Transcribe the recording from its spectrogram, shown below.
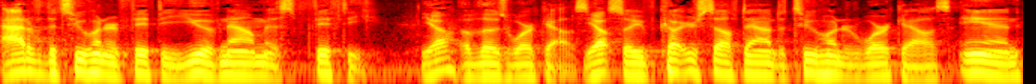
out of the 250, you have now missed 50 yeah. of those workouts. Yep. So you've cut yourself down to 200 workouts, and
